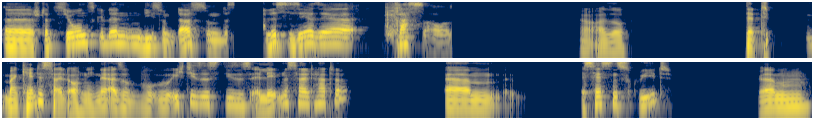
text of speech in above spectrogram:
äh, Stationsgeländen, dies und das und das alles sehr, sehr krass aus. Ja, also das, man kennt es halt auch nicht, ne? Also wo, wo ich dieses dieses Erlebnis halt hatte, ähm, Assassin's Creed, ähm,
